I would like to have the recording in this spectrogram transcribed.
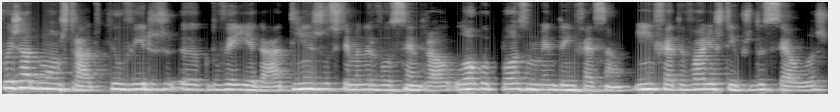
Foi já demonstrado que o vírus uh, do VIH atinge o sistema nervoso central logo após o momento da infecção e infecta vários tipos de células,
